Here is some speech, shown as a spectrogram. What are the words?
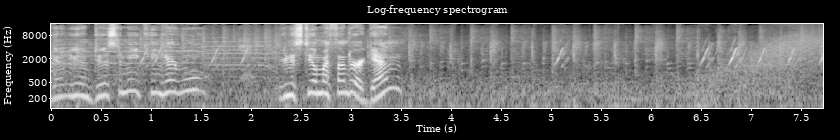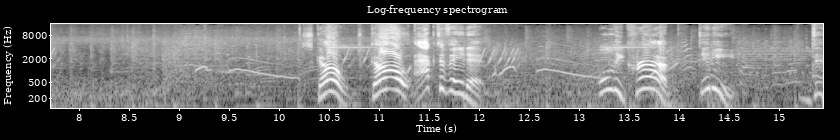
You gonna, you gonna do this to me, King K. Rool? You're gonna steal my thunder again? Let's go! Go! Activate it! Holy crap! Diddy! D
